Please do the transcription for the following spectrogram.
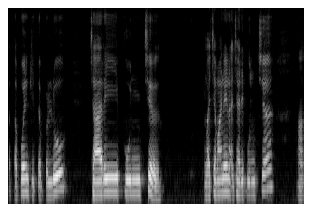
ataupun kita perlu cari punca. Macam mana nak cari punca? Uh,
